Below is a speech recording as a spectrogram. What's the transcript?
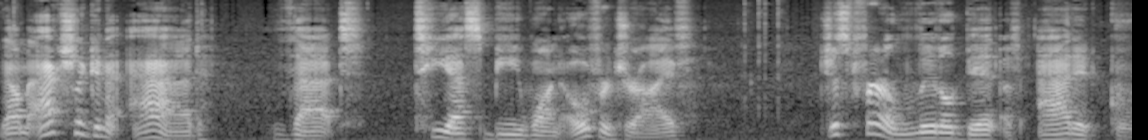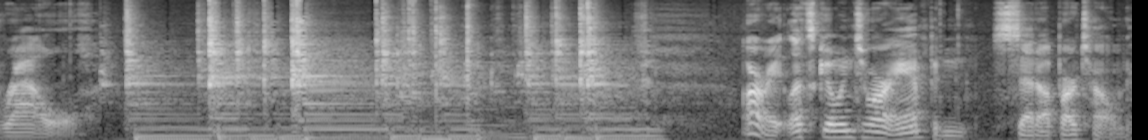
Now, I'm actually going to add that TSB1 overdrive just for a little bit of added growl. Alright, let's go into our amp and set up our tone.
